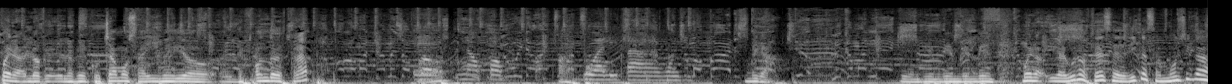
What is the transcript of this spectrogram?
Bueno, lo que, lo que escuchamos ahí medio de fondo es trap. Eh, no, pop. Ah. Dua Lipa, One Kiss. Mira. Bien, bien, bien, bien, bien. Bueno, ¿y alguno de ustedes se dedica a hacer música?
